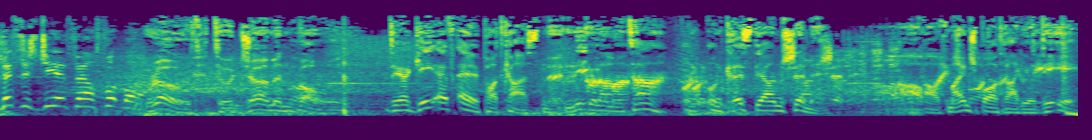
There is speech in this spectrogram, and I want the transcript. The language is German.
This is GFL Football. Road to German Bowl. Der GFL-Podcast mit Nicola Martin und Christian Schimmel. Auf meinsportradio.de.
